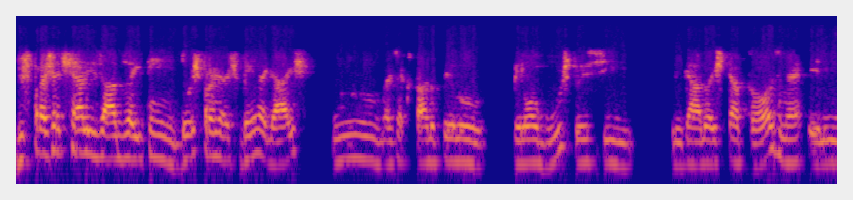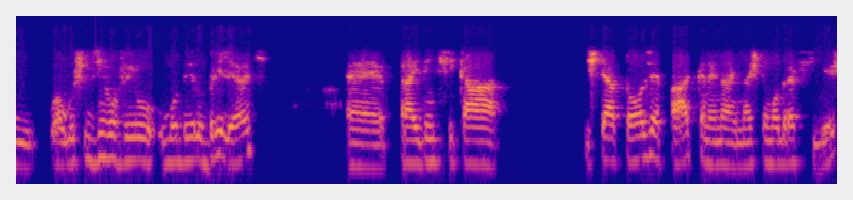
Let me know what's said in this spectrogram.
Dos projetos realizados aí tem dois projetos bem legais, um executado pelo pelo Augusto, esse ligado à esteatose, né? Ele, o Augusto desenvolveu o modelo brilhante é, para identificar esteatose hepática né, nas, nas tomografias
